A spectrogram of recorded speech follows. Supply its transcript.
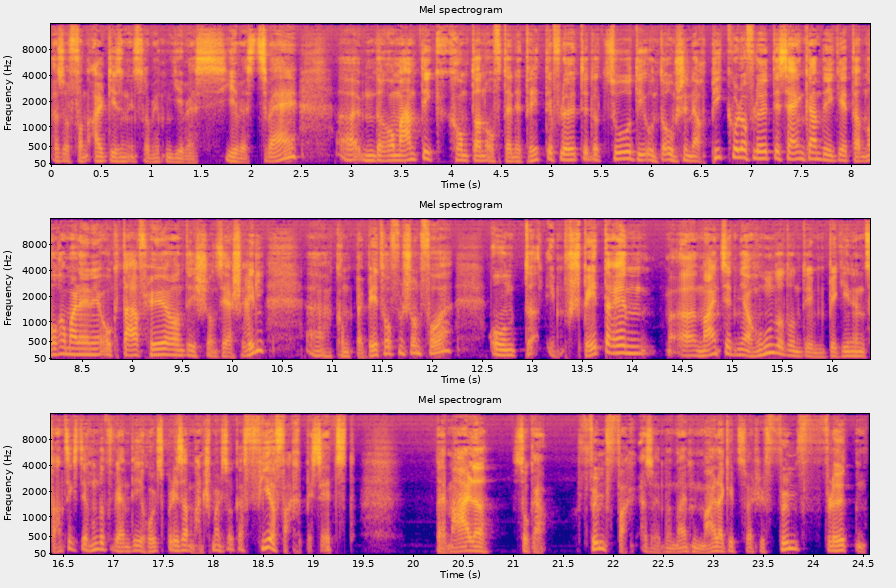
also von all diesen Instrumenten jeweils, jeweils zwei. Äh, in der Romantik kommt dann oft eine dritte Flöte dazu, die unter Umständen auch Piccolo-Flöte sein kann. Die geht dann noch einmal eine Oktav höher und ist schon sehr schrill. Äh, kommt bei Beethoven schon vor. Und im späteren 19. Jahrhundert und im beginnenden 20. Jahrhundert werden die Holzbläser manchmal sogar vierfach besetzt. Bei Mahler sogar fünffach. Also in der neunten Maler gibt es zum Beispiel fünf Flöten.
